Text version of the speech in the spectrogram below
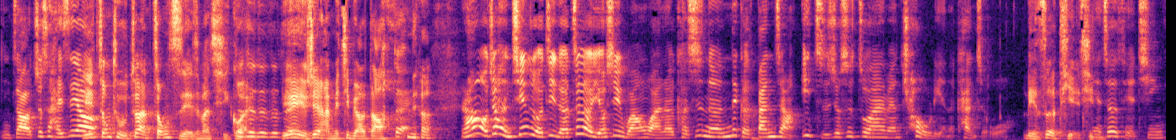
你知道，就是还是要，因为中途突然终止也是蛮奇怪，对对对对，因为有些人还没竞标到。对，然后我就很清楚的记得这个游戏玩完了，可是呢，那个班长一直就是坐在那边臭脸的看着我，脸色铁青，脸色铁青。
